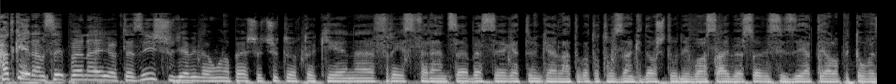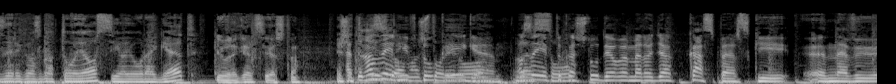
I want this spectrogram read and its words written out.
Hát kérem szépen, eljött ez is, ugye minden hónap első csütörtökén eh, Frész Ferenccel beszélgettünk, ellátogatott hozzánk ide a stúdióba a Cyber Services ZRT alapító vezérigazgatója. Szia, jó reggelt! Jó reggelt, sziasztok! És hát azért hívtuk, igen, azért hívtuk a stúdióban, mert hogy a Kaspersky nevű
